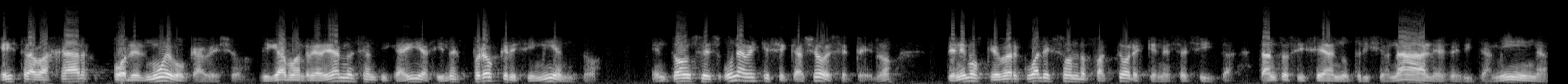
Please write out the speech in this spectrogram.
es trabajar por el nuevo cabello. Digamos, en realidad no es anticaída, sino es procrecimiento. Entonces, una vez que se cayó ese pelo, tenemos que ver cuáles son los factores que necesita, tanto si sean nutricionales, de vitamina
